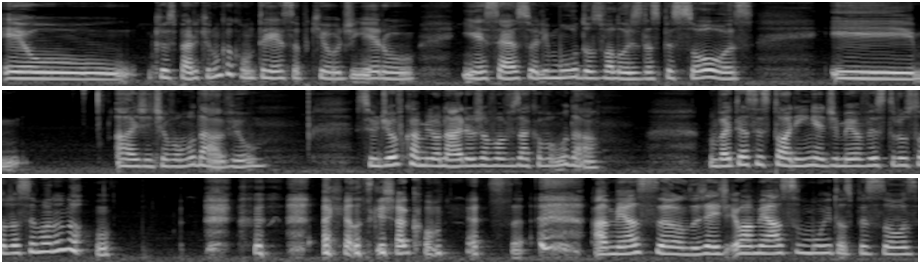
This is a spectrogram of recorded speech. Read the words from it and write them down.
eu que eu espero que nunca aconteça, porque o dinheiro em excesso ele muda os valores das pessoas e ai, gente, eu vou mudar, viu? Se um dia eu ficar milionário, eu já vou avisar que eu vou mudar. Não vai ter essa historinha de meio avestruz toda semana, não. Aquelas que já começa ameaçando. Gente, eu ameaço muito as pessoas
